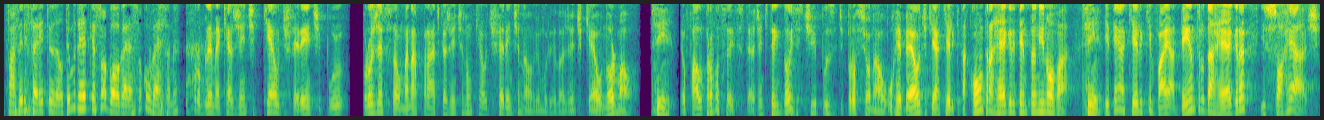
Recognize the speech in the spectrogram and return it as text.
fazer diferente ou não? Tem muita gente que é só goga, né? Só conversa, né? O problema é que a gente quer o diferente por projeção, mas na prática a gente não quer o diferente não, viu, Murilo? A gente quer o normal. Sim. Eu falo para vocês, a gente tem dois tipos de profissional. O rebelde, que é aquele que está contra a regra e tentando inovar. Sim. E tem aquele que vai dentro da regra e só reage.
